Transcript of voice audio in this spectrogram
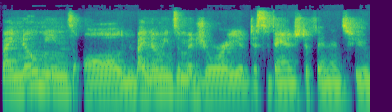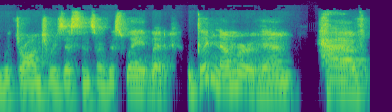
by no means all, by no means a majority of disadvantaged defendants who withdraw into resistance are this way, but a good number of them have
